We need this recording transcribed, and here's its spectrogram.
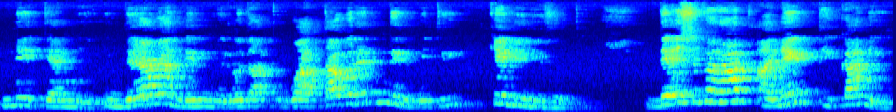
नेत्यांनी इंदिरा गांधींविरोधात वातावरण निर्मिती केलेली होती. देशभरात अनेक ठिकाणी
